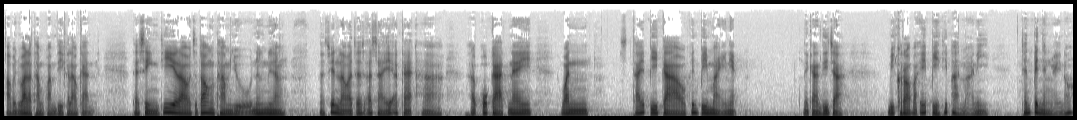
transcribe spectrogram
เอาเป็นว่าเราทำความดีก็แล้วกัน แต่สิ่งที่เราจะต้องทำอยู่เนืองๆเช่นเราอาจจะอาศัยอากาศโอกาสในวันท้ายปีเก่าขึ้นปีใหม่เนี่ยในการที่จะวิเคราะห์ว่าเอ๊ะปีที่ผ่านมานี่ ฉันเป็นยังไงเนาะ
